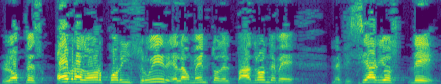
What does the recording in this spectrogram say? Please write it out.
López Obrador por instruir el aumento del padrón de beneficiarios de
